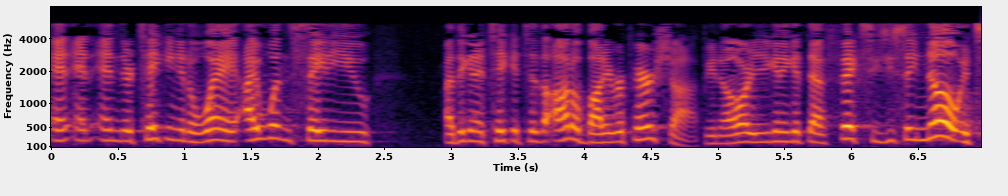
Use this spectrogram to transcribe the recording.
and, and, and they're taking it away, I wouldn't say to you, are they going to take it to the auto body repair shop? You know, are you going to get that fixed? Because you say, no, it's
